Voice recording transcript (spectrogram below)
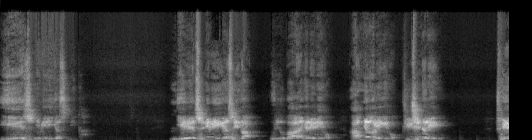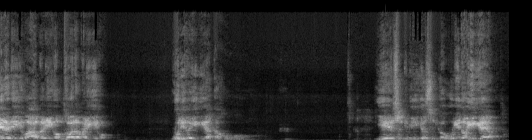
예수님이 이겼으니까 예수님이 이겼으니까 우리도 마귀를 이기고 악령을 이기고 귀신을 이기고 죄를 이기고 악을 이기고 더러움을 이기고 우리도 이겨야 한다고. 예수님이 이겼으니까 우리도 이겨야 합니다.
